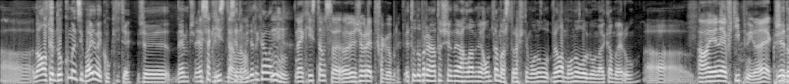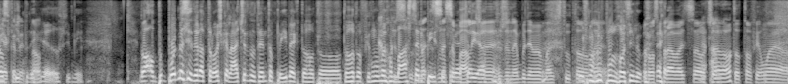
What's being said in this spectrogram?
A, no ale ten dokument si way kúknite, že neviem, či Ja sa chystám, ste to no. videli chalani? Mm, ne, chystám sa, že vraj je to fakt dobre. Je to dobre natočené a hlavne on tam má strašne monolo- veľa monológov na kameru. A Ale je ne vtipný, ne? Akože, je dosť akože, vtipný, no. je dosť vtipný. No ale po- poďme si teda troška načrtnúť tento príbeh tohoto, tohoto filmového masterpiece. Sme, sme sa báli, že, že nebudeme mať túto Už máme pol hodinu. rozprávať sa o čom toto filme a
